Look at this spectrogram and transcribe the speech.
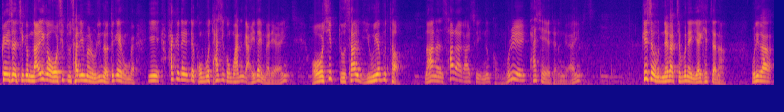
그래서 지금 나이가 52살이면 우리는 어떻게 공부해? 이 학교 다닐 때 공부 다시 공부하는 게 아니다 이 말이야. 52살 이후에부터 나는 살아갈 수 있는 공부를 다시 해야 되는 거야. 그래서 내가 저번에 이야기했잖아. 우리가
